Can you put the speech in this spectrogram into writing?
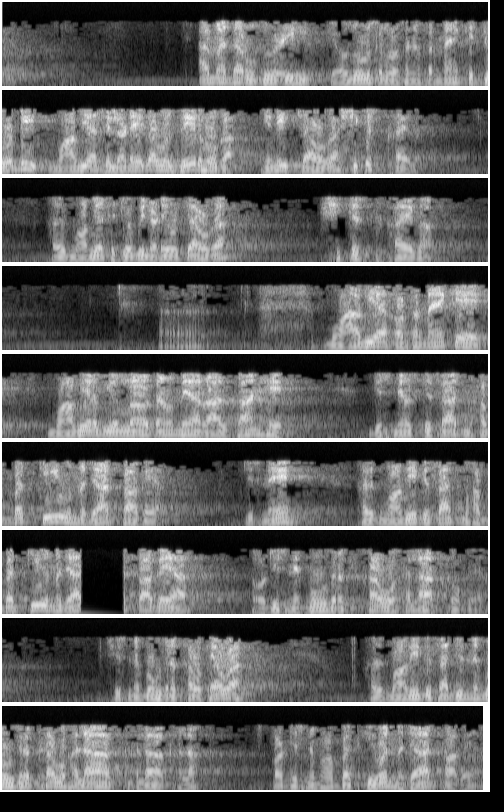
امد رضوعه کہ حضور صلی اللہ علیہ وسلم فرمایا کہ جو بھی معاویہ سے لڑے گا وہ زیر ہوگا یعنی کیا ہوگا؟ شکست کھائے گا۔ حضرت معاویہ سے جو بھی لڑے وہ کیا ہوگا؟ شکست کھائے گا۔ معاویہ اور فرمایا کہ معاویہ رضی اللہ تعالیٰ میرا رازدان ہے، جس نے اس کے ساتھ محبت کی وہ نجات پا گیا۔ جس نے حضرت معاویہ کے ساتھ محبت کی وہ نجات پا گیا، اور جس نے بوجھ رکھا وہ ہلاک ہو گیا۔ جس نے بوجھ رکھا وہ کیا ہوا؟ حضرت معاویہ کے ساتھ جس نے بوجھ رکھا وہ ہلاک ہلاک ہلاک، اور جس نے محبت کی وہ نجات پا گیا۔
